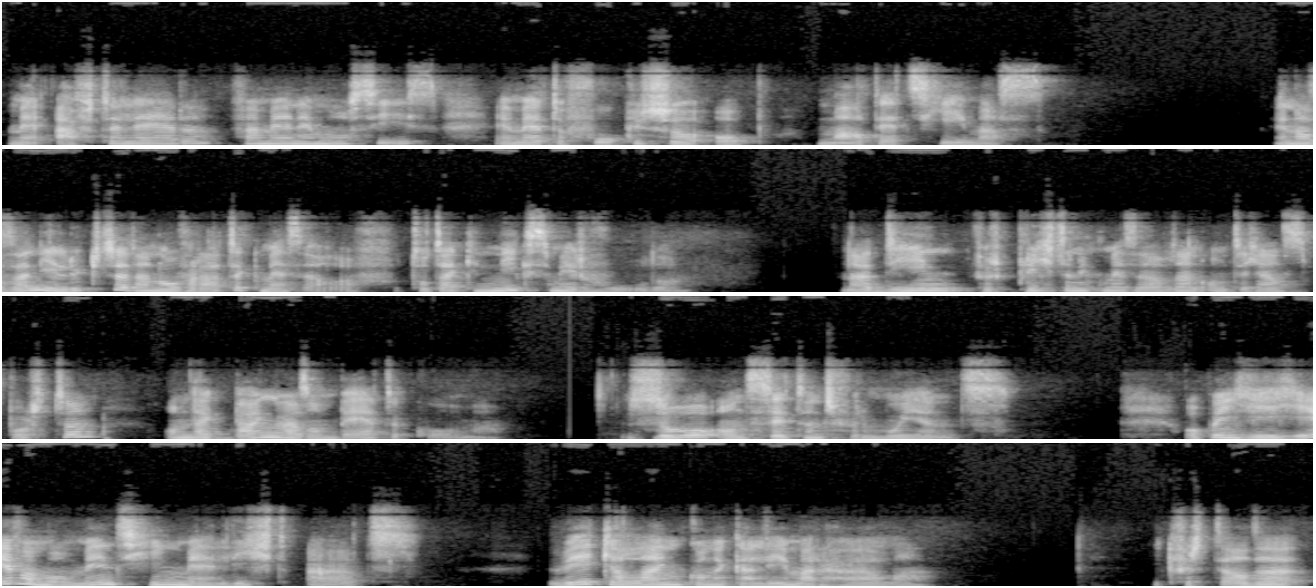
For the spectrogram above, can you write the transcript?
mij af te leiden van mijn emoties en mij te focussen op maaltijdschema's en als dat niet lukte, dan overhad ik mezelf, totdat ik niks meer voelde. Nadien verplichtte ik mezelf dan om te gaan sporten, omdat ik bang was om bij te komen. Zo ontzettend vermoeiend. Op een gegeven moment ging mijn licht uit. Wekenlang kon ik alleen maar huilen. Ik vertelde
